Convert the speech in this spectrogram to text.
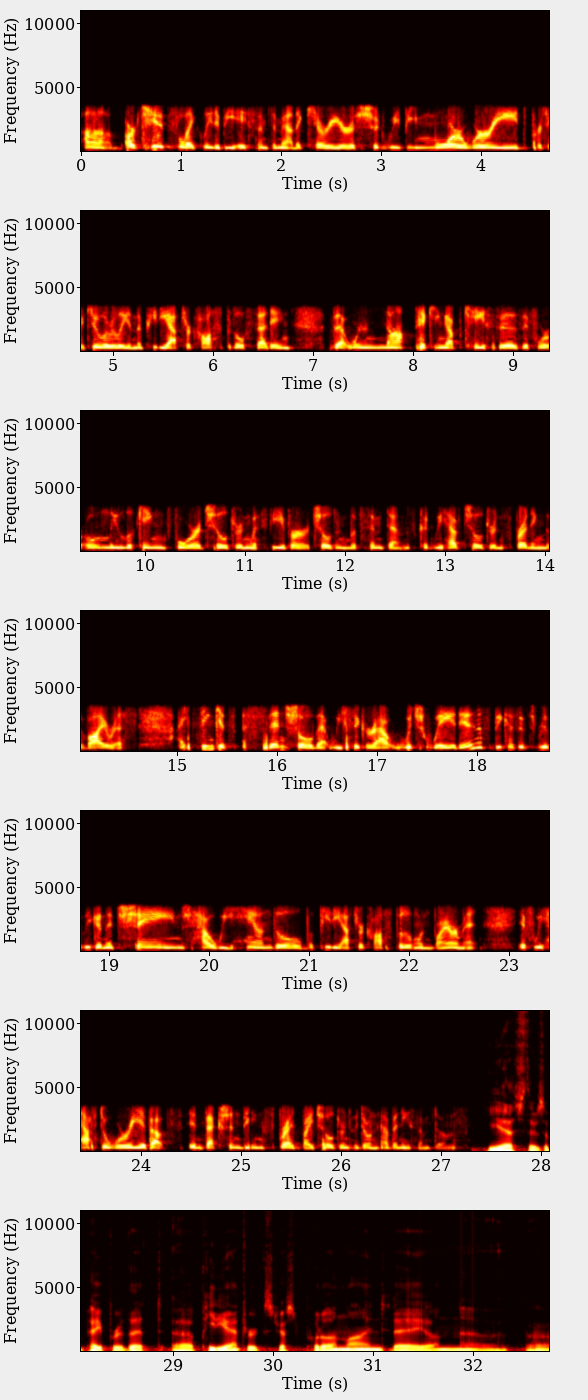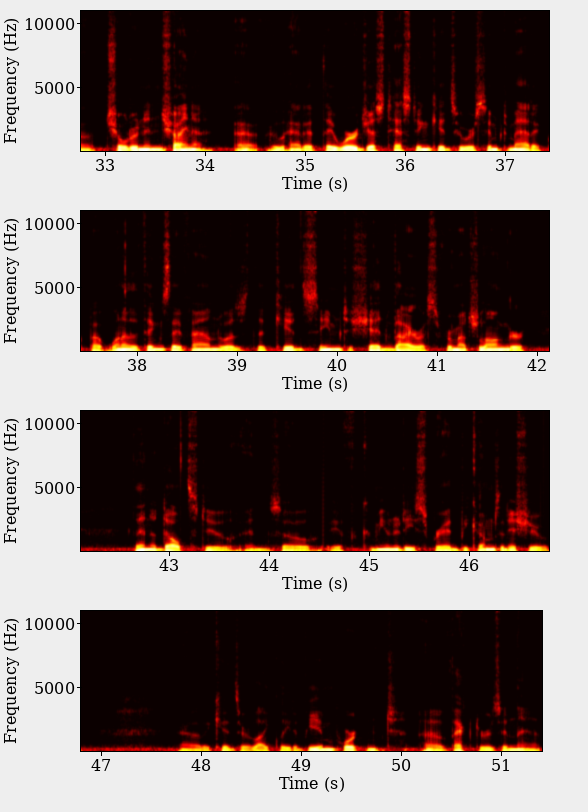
um, are kids likely to be asymptomatic carriers? Should we be more worried, particularly in the pediatric hospital setting, that we're not picking up cases if we're only looking for children with fever or children with symptoms? Could we have children spreading the virus? I think it's essential that we figure out which way it is because it's really going to change how we handle the pediatric hospital environment if we have to worry about infection being spread by children who don't have any symptoms. Yes, there's a paper that uh, Pediatrics just put online today on uh, uh, children in China uh, who had it. They were just testing kids who were symptomatic, but one of the things they found was the kids seemed to shed virus for much longer than adults do. And so, if community spread becomes an issue, uh, the kids are likely to be important uh, vectors in that.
